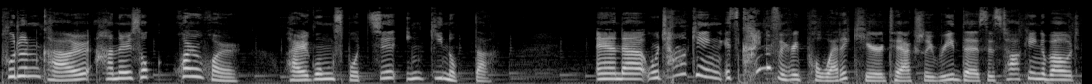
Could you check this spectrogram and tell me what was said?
푸른 가을 하늘 속 훨훨 활공 스포츠 인기 높다. And uh, we're talking, it's kind of very poetic here to actually read this. It's talking about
